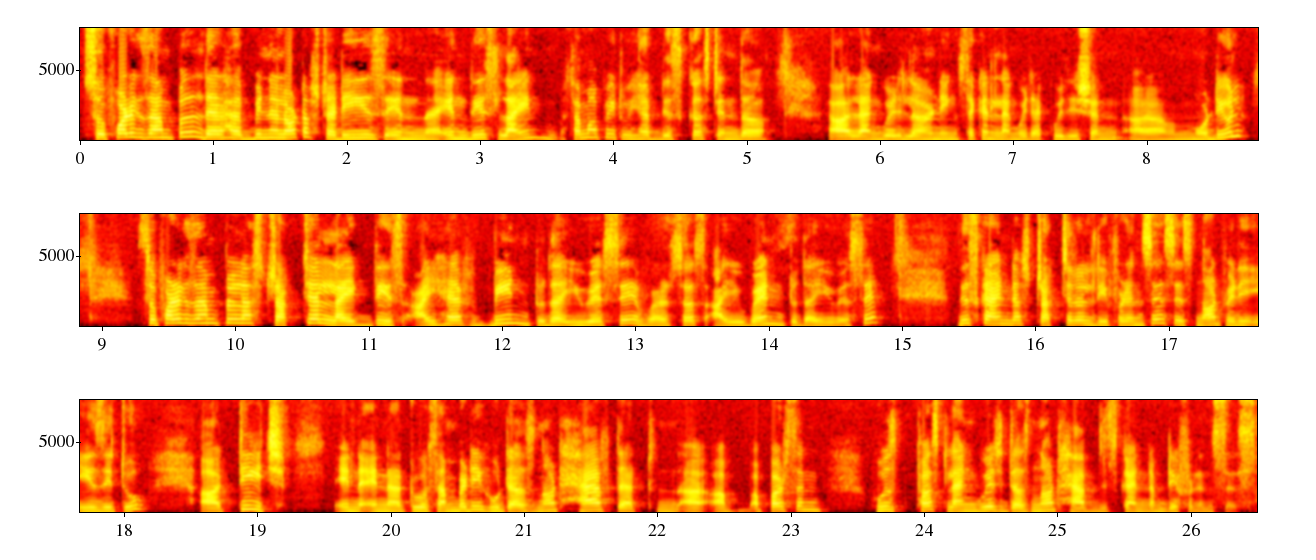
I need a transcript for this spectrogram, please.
So, for example, there have been a lot of studies in, in this line, some of it we have discussed in the uh, language learning, second language acquisition uh, module. So, for example, a structure like this, I have been to the USA versus I went to the USA. This kind of structural differences is not very easy to uh, teach in, in a, to somebody who does not have that a, a person whose first language does not have this kind of differences.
